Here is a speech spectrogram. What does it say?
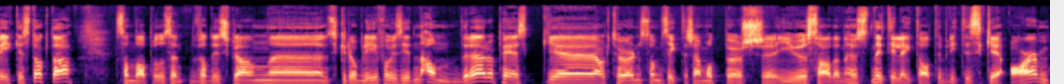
Birkenstock, da. Sandalprodusenten fra Tyskland ønsker å bli får vi si, den andre europeiske aktøren som sikter seg mot børs i USA denne høsten, i tillegg til britiske ARM.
